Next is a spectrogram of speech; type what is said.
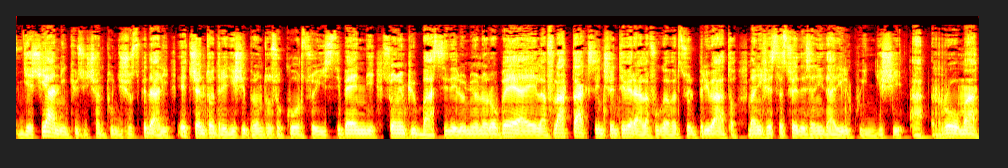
10 anni chiusi 111 ospedali e 113 pronto soccorso. Gli stipendi sono i più bassi dell'Unione Europea e la flat tax incentiverà la fuga verso il privato. Manifestazione dei sanitari il 15 a Roma.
